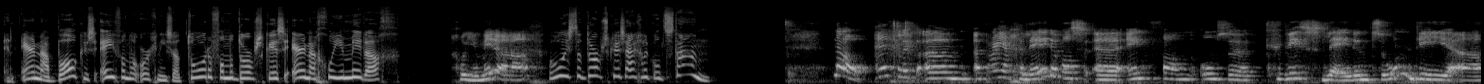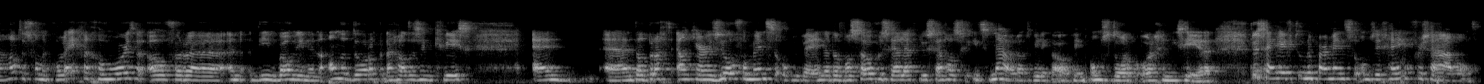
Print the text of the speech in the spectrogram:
En Erna Balk is een van de organisatoren van de dorpsquiz. Erna, goedemiddag. Goedemiddag. Hoe is de dorpsquiz eigenlijk ontstaan? Nou, eigenlijk um, een paar jaar geleden was uh, een van onze quizleden toen, die uh, had dus van een collega gehoord over, uh, een, die woonde in een ander dorp, daar hadden ze een quiz. En dat bracht elk jaar zoveel mensen op de benen, dat was zo gezellig. Dus zij had zoiets, nou, dat wil ik ook in ons dorp organiseren. Dus zij heeft toen een paar mensen om zich heen verzameld.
